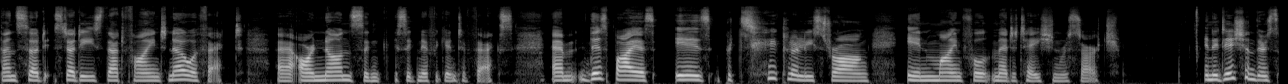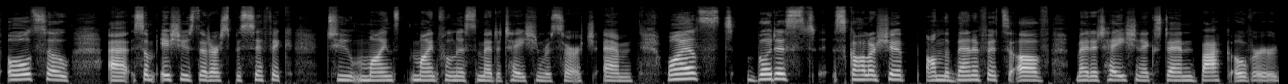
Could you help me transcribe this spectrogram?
than stud- studies that find no effect uh, or non significant effects. Um, this bias is particularly strong in mindful meditation research. In addition, there's also uh, some issues that are specific to mind- mindfulness meditation research. Um, whilst Buddhist scholarship on the benefits of meditation extend back over,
